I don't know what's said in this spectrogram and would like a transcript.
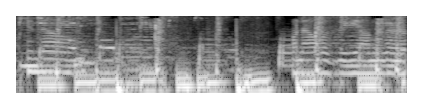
You know, when I was a girl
